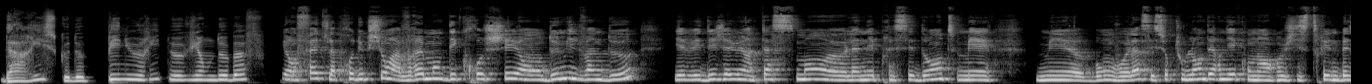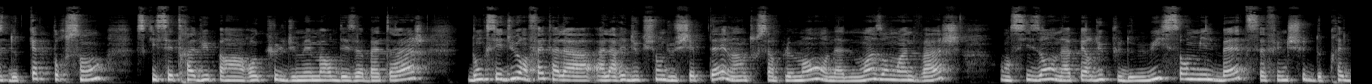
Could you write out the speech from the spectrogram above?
d'un risque de pénurie de viande de bœuf. Et en fait, la production a vraiment décroché en 2022 il y avait déjà eu un tassement euh, l'année précédente, mais mais euh, bon, voilà, c'est surtout l'an dernier qu'on a enregistré une baisse de 4%, ce qui s'est traduit par un recul du même ordre des abattages. Donc c'est dû en fait à la, à la réduction du cheptel, hein, tout simplement. On a de moins en moins de vaches. En six ans, on a perdu plus de 800 000 bêtes. Ça fait une chute de près de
